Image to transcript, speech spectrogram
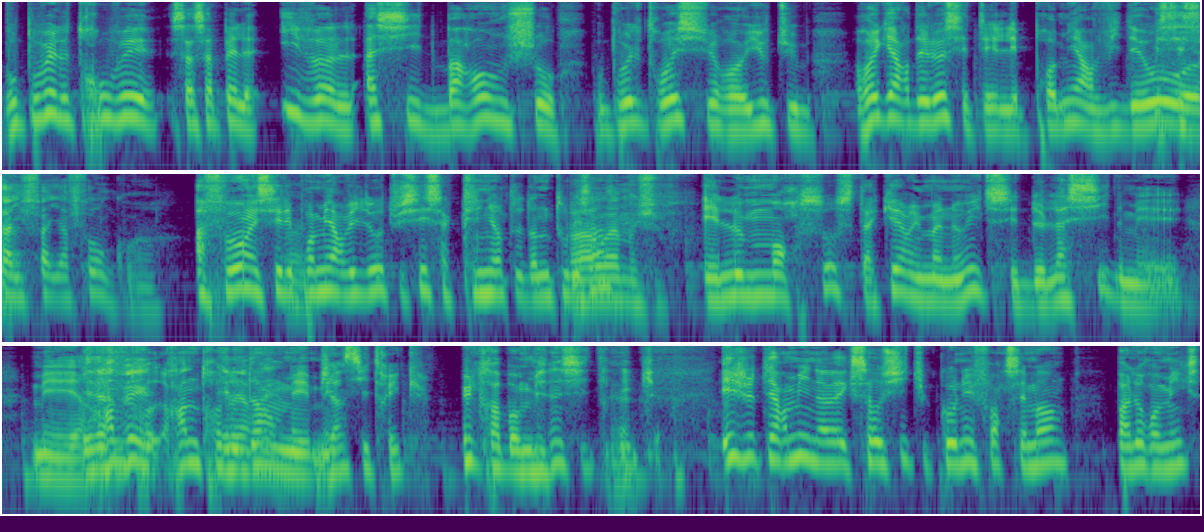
Vous pouvez le trouver, ça s'appelle Evil Acid Baron Show. Vous pouvez le trouver sur euh, YouTube. Regardez-le, c'était les premières vidéos c'est euh, sci-fi à fond, quoi. À fond et c'est les Ouais. premières vidéos, tu sais, ça clignote dans tous les Ah sens. ouais, moi, je- Et le morceau Stacker humanoïde, c'est de l'acide, mais mais rentre, rentre dedans, mais, mais Bien citrique. ultra bon, bien citrique. Et je termine avec ça aussi, tu connais forcément pas le remix,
